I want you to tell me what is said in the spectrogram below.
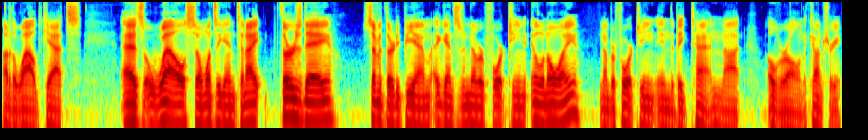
out of the Wildcats as well. So once again tonight, Thursday, 7:30 p.m. against number 14 Illinois, number 14 in the Big 10, not overall in the country.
